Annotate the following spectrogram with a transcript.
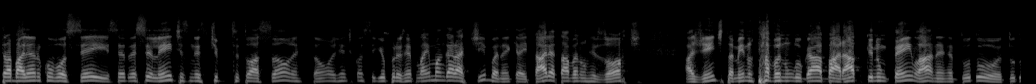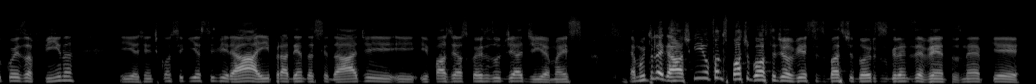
trabalhando com você e sendo excelentes nesse tipo de situação, né? Então a gente conseguiu, por exemplo, lá em Mangaratiba, né? Que a Itália estava num resort, a gente também não estava num lugar barato, porque não tem lá, né? É tudo, tudo coisa fina e a gente conseguia se virar aí para dentro da cidade e, e, fazer as coisas do dia a dia. Mas é muito legal. Acho que o Fansport gosta de ouvir esses bastidores dos grandes eventos, né? Porque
